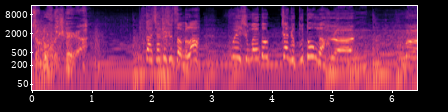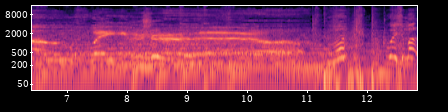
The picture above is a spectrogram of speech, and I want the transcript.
怎么回事啊？大家这是怎么了？为什么都站着不动呢？怎么回事？啊？为什么？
